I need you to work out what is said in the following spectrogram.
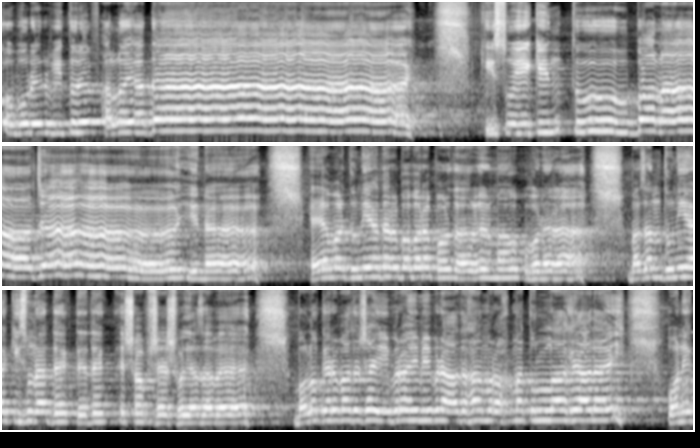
কবরের ভিতরে ফালাইয়া দেয়। কিছুই কিন্তু বলা যায় না। এ আমার দুনিয়াদার বাবারা পর্দারের মা বোনেরা, বাজান দুনিয়া কিছু না দেখতে দেখতে সব শেষ হইয়া যাবে। বলকের বাদশাহ ইব্রাহিম ইবরা আদহাম রহমাতুল্লাহ আলাই অনেক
